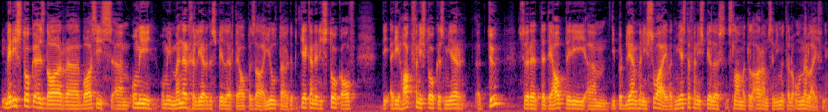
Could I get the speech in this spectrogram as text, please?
Met die stokke is daar uh, basies um, om die om die minder geleerde speler te help is daar heel toe. Dit beteken dat die stok half die die hak van die stok is meer uh, toe sodat dit help dat die ehm um, die probleem met die swaai wat meeste van die spelers slaan met hulle arms en nie met hulle onderlyf nie.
